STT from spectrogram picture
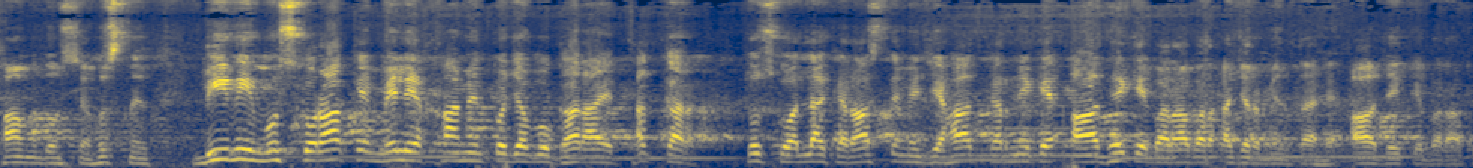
خامدوں سے حسن۔ بیوی مسکرا کے ملے خامد کو جب وہ گھر آئے تھک کر، تو اس کو اللہ کے راستے میں جہاد کرنے کے آدھے کے برابر اجر ملتا ہے، آدھے کے برابر۔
